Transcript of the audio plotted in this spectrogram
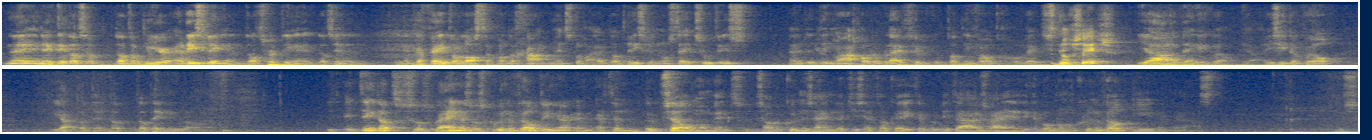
Nee, en ik denk dat, ze, dat ook meer en Riesling en dat soort dingen, dat is in een, in een café toch lastig, want dan gaan mensen toch uit dat Riesling nog steeds zoet is. Het imago, dat blijft natuurlijk op dat niveau toch wel een beetje steken. Nog steeds? Ja, dat denk ik wel. Ja, je ziet ook wel, ja, dat, denk- dat, dat denk ik wel. Ik, ik denk dat zoals wijnen zoals Grüne Veltliner een- echt een upsell moment zouden kunnen zijn. Dat je zegt, oké, ik heb een witte huiswijn en ik heb ook nog een Grüne Veltliner daarnaast. Dus,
